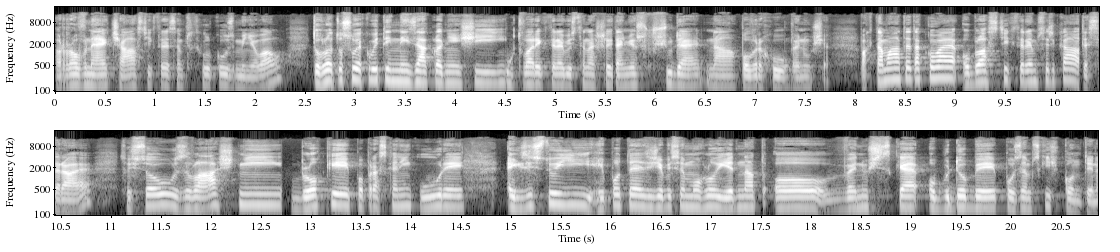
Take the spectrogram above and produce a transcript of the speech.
rovné části, které jsem před chvilkou zmiňoval. Tohle to jsou jakoby ty nejzákladnější útvary, které byste našli téměř všude na povrchu Venuše. Pak tam máte takové oblasti, kterým se říká tesserae, což jsou zvláštní bloky popraskané kůry. Existují hypotézy, že by se mohlo jednat o venušské obdoby pozemských kontinentů,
